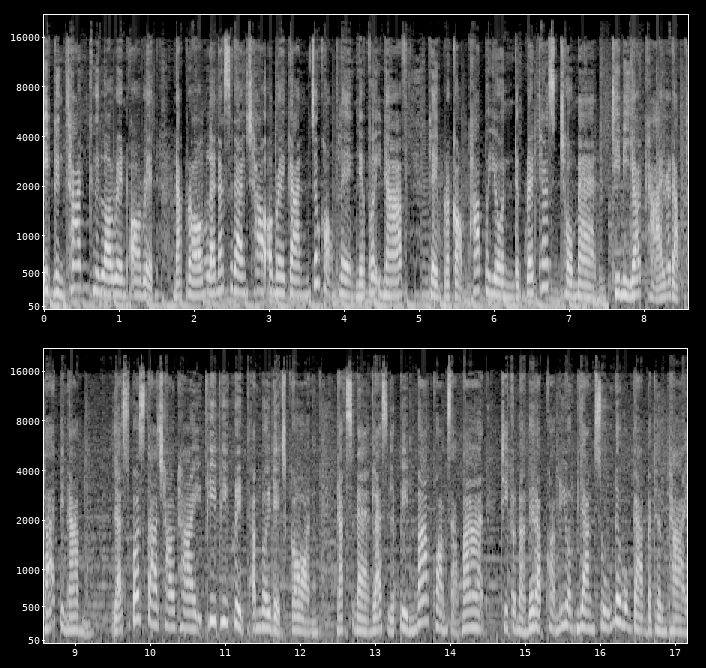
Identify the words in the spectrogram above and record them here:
อีกหนึ่งท่านคือลอเรนออเรตนักร้องและนักแสดงชาวอเมริกันเจ้าของเพลง Never Enough เพลงประกอบภาพยนตร์ The Greatest Showman ที่มียอดขายระดับแพลตินัม และซูเปอร์สตาร์ชาวไทย พี่พีกริตอำนวยเดชกร นักแสดงและศิลปินมากความสามารถที่กำลังได้รับความนิยมอย่างสูงในวงการบันเทิงไทย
